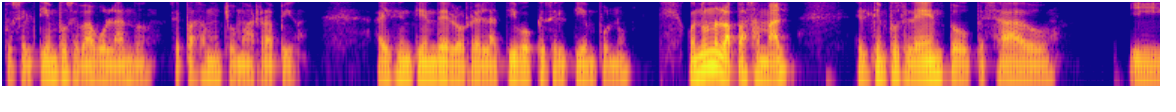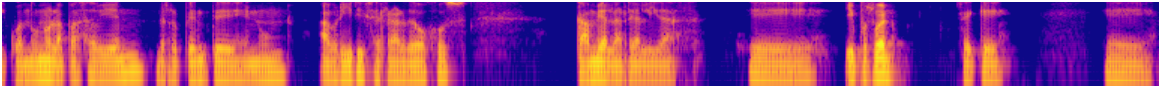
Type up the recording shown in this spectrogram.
pues el tiempo se va volando, se pasa mucho más rápido. Ahí se entiende lo relativo que es el tiempo, ¿no? Cuando uno la pasa mal, el tiempo es lento, pesado, y cuando uno la pasa bien, de repente en un abrir y cerrar de ojos, cambia la realidad. Eh, y pues bueno, sé que eh,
